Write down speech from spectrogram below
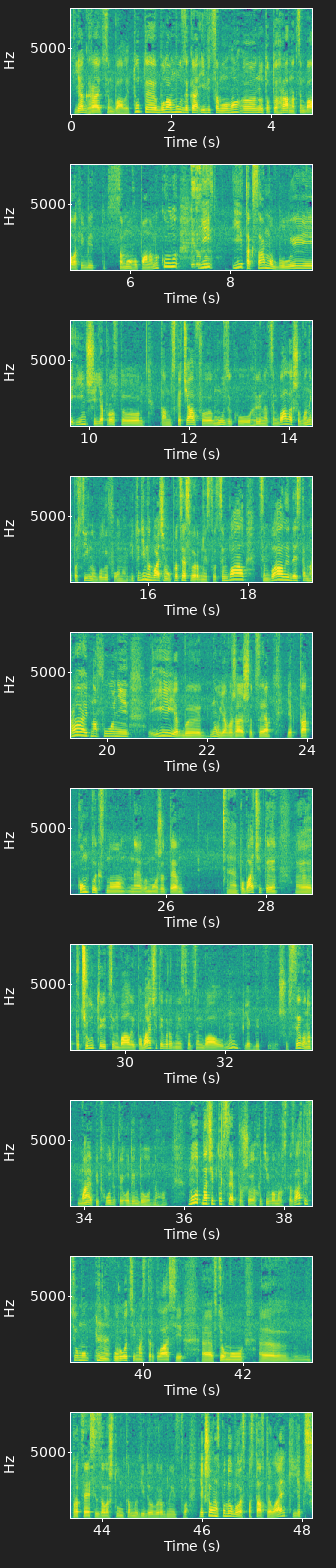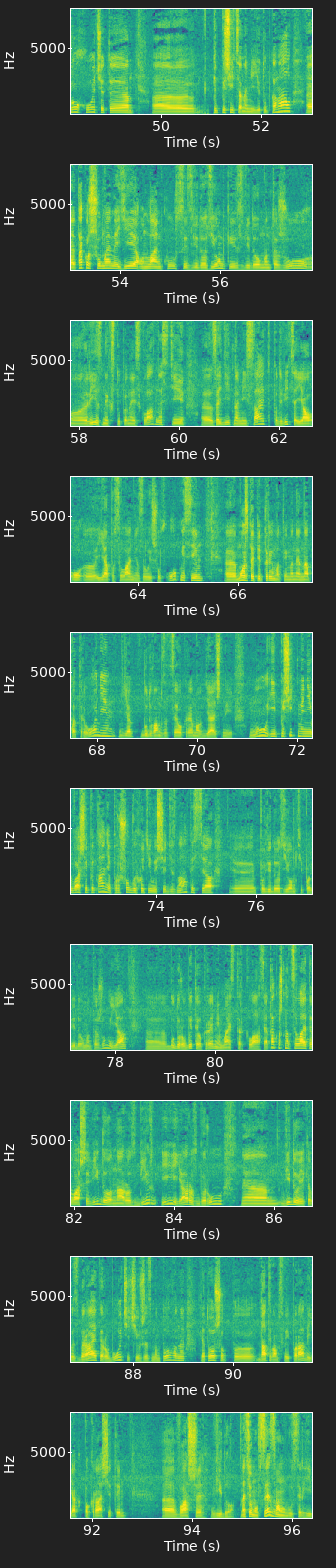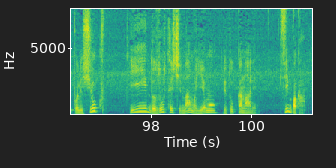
як грають цимбали. Тут е, була музика і від самого, е, ну тобто гра на цимбалах і від самого пана Миколу. І, і так само були інші. Я просто там скачав е, музику гри на цимбалах, щоб вони постійно були фоном. І тоді ми бачимо процес виробництва цимбал, цимбали десь там грають на фоні. І якби, ну, я вважаю, що це як так комплексно ви можете побачити, почути цимбали, побачити виробництво цимбал. Ну, якби, що все воно має підходити один до одного. Ну, от, начебто, все, про що я хотів вам розказати в цьому уроці, майстер-класі, е, в цьому е, процесі з залаштунками відеовиробництва. Якщо вам сподобалось, поставте лайк. Якщо хочете. Е, Підпишіться на мій YouTube канал. Е, Також у мене є онлайн-курси з відеозйомки, з відеомонтажу е, різних. Різних ступеней складності. Е, Зайдіть на мій сайт, подивіться, я, е, я посилання залишу в описі. Е, Можете підтримати мене на Патреоні, я буду вам за це окремо вдячний. Ну і пишіть мені ваші питання, про що б ви хотіли ще дізнатися по відеозйомці, по відеомонтажу. Я буду робити окремі майстер-класи. А також надсилайте ваше відео на розбір, і я розберу е, відео, яке ви збираєте, робоче чи вже змонтоване, для того, щоб е, дати вам свої поради, як покращити е, ваше відео. На цьому все. З вами був Сергій Поліщук і до зустрічі на моєму YouTube каналі. Всім пока!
